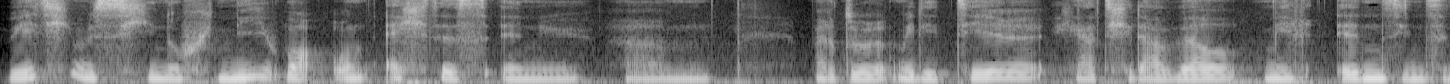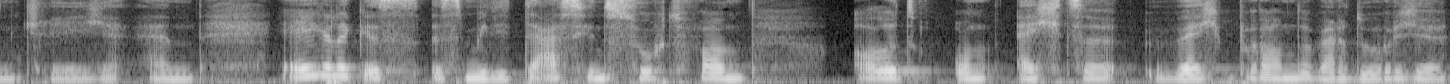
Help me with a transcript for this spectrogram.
weet je misschien nog niet wat onecht is in je. Um, maar door het mediteren gaat je dat wel meer inzien krijgen. En eigenlijk is, is meditatie een soort van al het onechte wegbranden, waardoor je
